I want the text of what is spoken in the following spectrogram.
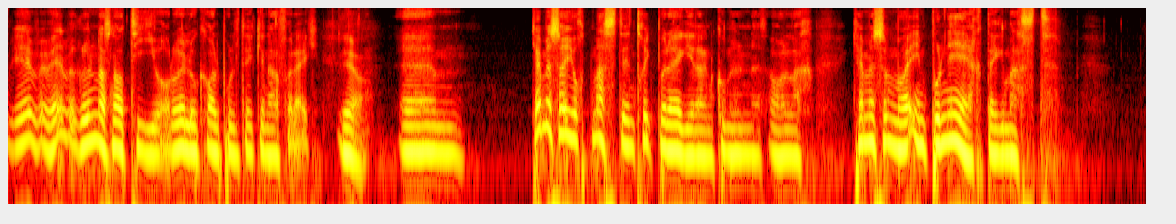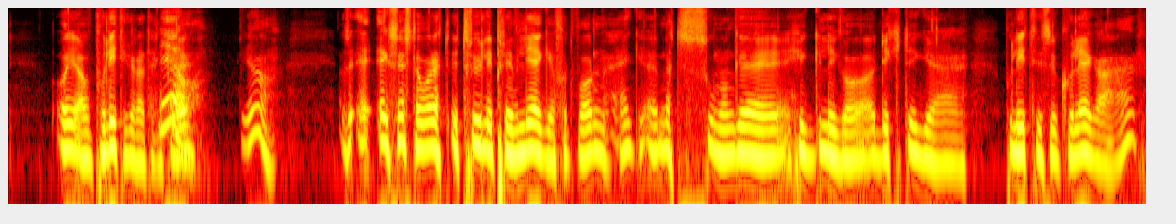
Vi er runder snart ti år. Da er lokalpolitikken her for deg. Ja. Um, hvem er som har gjort mest inntrykk på deg i den kommunen? Hvem er som har imponert deg mest? Oi, av politikere, tenker ja. jeg? Ja. Altså, jeg jeg syns det har vært et utrolig privilegium å få være med. Jeg har møtt så mange hyggelige og dyktige politiske kollegaer her.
